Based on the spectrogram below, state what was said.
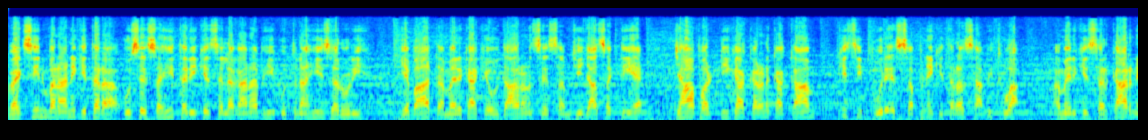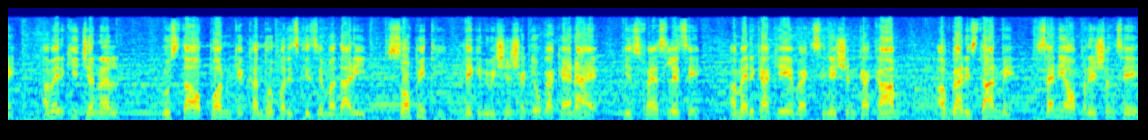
वैक्सीन बनाने की तरह उसे सही तरीके से लगाना भी उतना ही ज़रूरी है। ये बात अमेरिका के उदाहरण से समझी जा सकती है, जहाँ पर टीकाकरण का काम किसी बुरे सपने की तरह साबित हुआ। अमेरिकी सरकार ने अमेरिकी जनरल गुस्ताव पर्न के कंधों पर इसकी ज़िम्मेदारी सौंपी थी, लेकिन विशेषज्ञों का कहना है कि इस फैसले से अमेरिका के वैक्सीनेशन का काम अफ़गानिस्तान में सैन्य ऑपरेशन से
